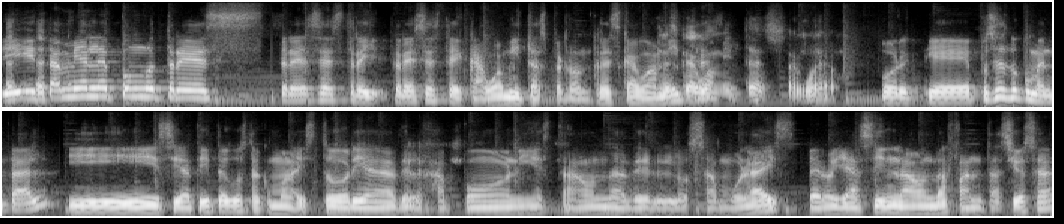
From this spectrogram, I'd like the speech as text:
Y también le pongo tres, tres, estre- tres este, caguamitas, perdón, tres Tres caguamitas. caguamitas, a huevo. porque pues es documental y si a ti te gusta como la historia del Japón y esta onda de los samuráis, pero ya sin la onda fantasiosa,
